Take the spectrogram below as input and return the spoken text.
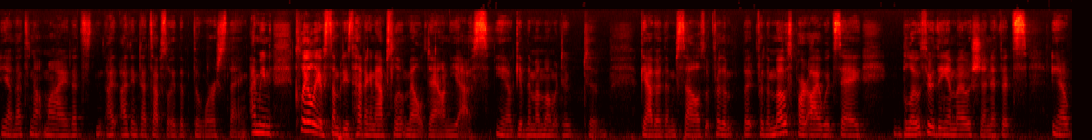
Yeah, that's not my. That's I, I think that's absolutely the, the worst thing. I mean, clearly, if somebody's having an absolute meltdown, yes, you know, give them a moment to, to gather themselves. But for the but for the most part, I would say blow through the emotion. If it's you know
